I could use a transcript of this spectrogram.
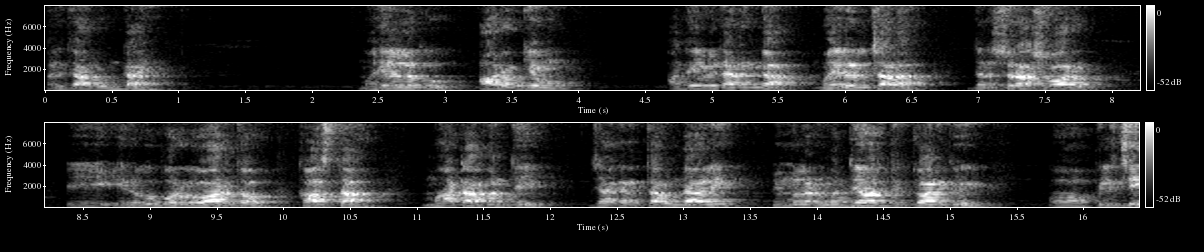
ఫలితాలు ఉంటాయి. మహిళలకు ఆరోగ్యము అదే విధానంగా మహిళలు చాలా ధనుసు రాశి వారు ఈ ఇరుగు పొరుగు వారితో కాస్త మాట మంతి జాగ్రత్త ఉండాలి. మిమ్మల్ని మధ్యవర్తిత్వానికి పిలిచి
